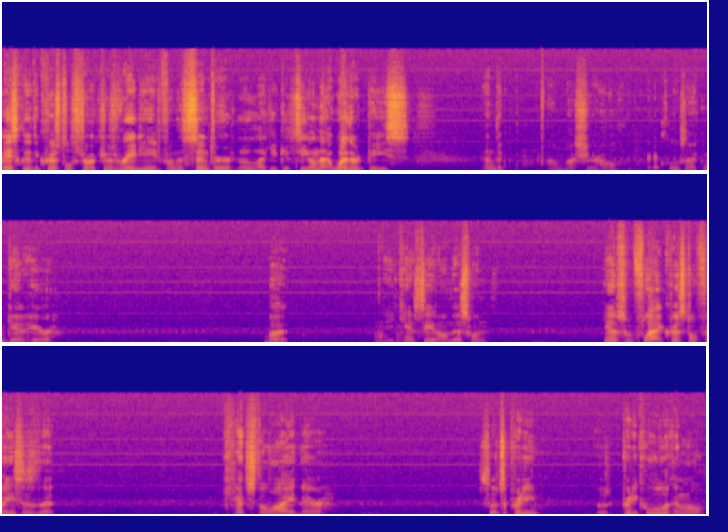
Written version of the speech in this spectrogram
basically the crystal structures radiate from the center like you can see on that weathered piece. And the I'm not sure how close I can get here. But you can't see it on this one. You have some flat crystal faces that catch the light there. So it's a pretty pretty cool looking little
